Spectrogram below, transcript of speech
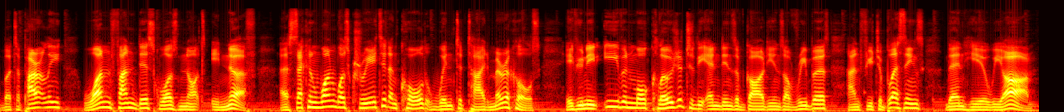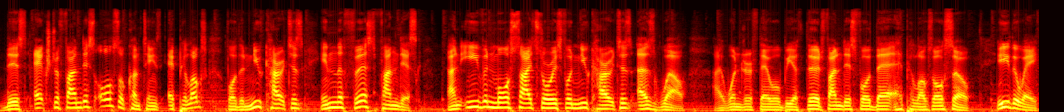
But apparently, one fan disc was not enough. A second one was created and called Wintertide Miracles. If you need even more closure to the endings of Guardians of Rebirth and Future Blessings, then here we are. This extra fan disc also contains epilogues for the new characters in the first fan disc, and even more side stories for new characters as well. I wonder if there will be a third fan disc for their epilogues also. Either way,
